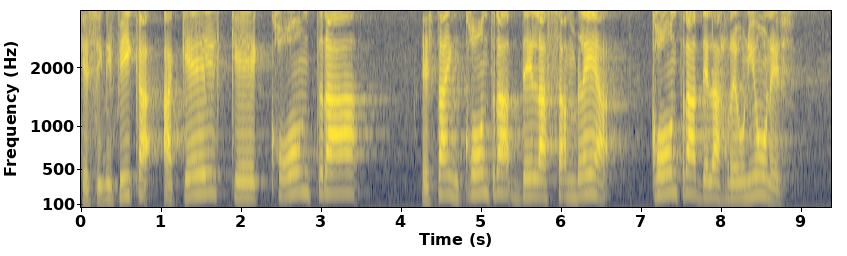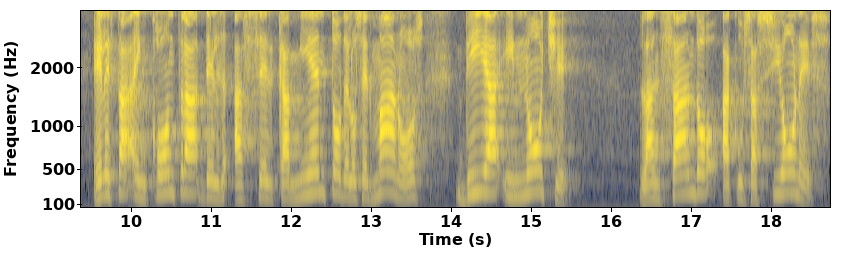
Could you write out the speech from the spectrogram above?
que significa aquel que contra está en contra de la asamblea, contra de las reuniones. Él está en contra del acercamiento de los hermanos día y noche, lanzando acusaciones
